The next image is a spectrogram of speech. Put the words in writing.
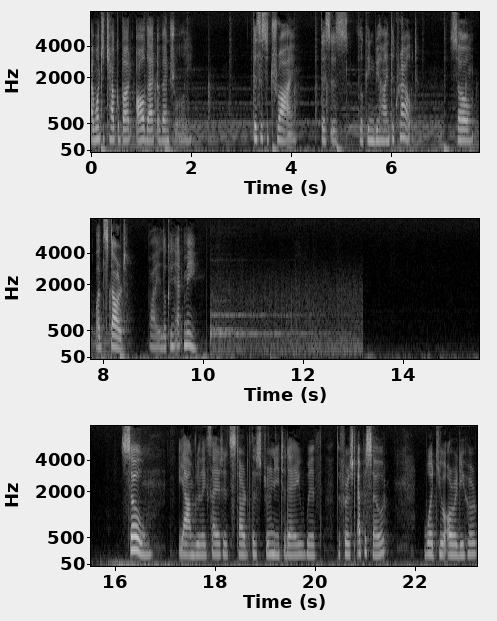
I want to talk about all that eventually. This is a try. This is looking behind the crowd. So let's start by looking at me. So, yeah, I'm really excited to start this journey today with the first episode. What you already heard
